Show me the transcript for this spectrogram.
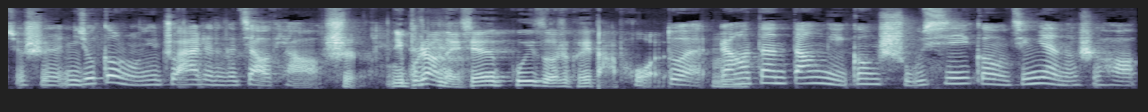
就是你就更容易抓着那个教条。是你不知道哪些规则是可以打破的。对，然后但当你更熟悉、更有经验的时候，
